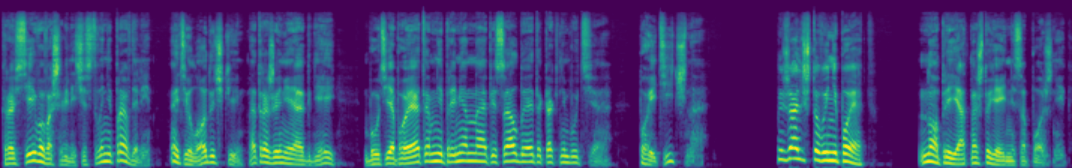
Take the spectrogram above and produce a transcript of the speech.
«Красиво, Ваше Величество, не правда ли? Эти лодочки, отражение огней. Будь я поэтом, непременно описал бы это как-нибудь э, поэтично». «Жаль, что вы не поэт». «Но приятно, что я и не сапожник.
